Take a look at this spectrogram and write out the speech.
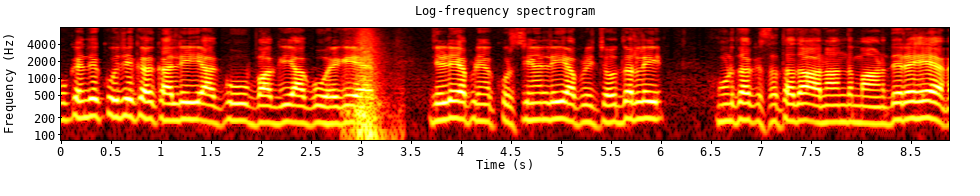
ਉਹ ਕਹਿੰਦੇ ਕੁਝ ਇੱਕ ਅਕਾਲੀ ਆਗੂ, ਬਾਗੀ ਆਗੂ ਹੈਗੇ ਆ, ਜਿਹੜੇ ਆਪਣੀਆਂ ਕੁਰਸੀਆਂ ਲਈ, ਆਪਣੀ ਚੌਧਰ ਲਈ ਹੁਣ ਤੱਕ ਸੱਤਾ ਦਾ ਆਨੰਦ ਮਾਣਦੇ ਰਹੇ ਆ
